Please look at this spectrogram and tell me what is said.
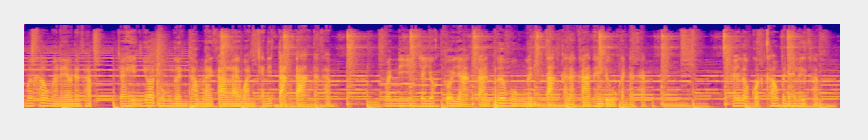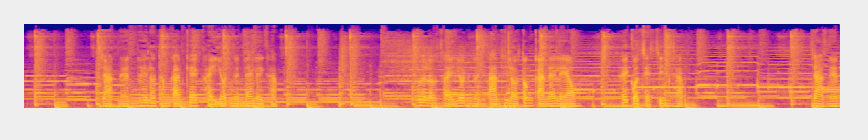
เมื่อเข้ามาแล้วนะครับ จะเห็นยอดวงเงินทำรายการรายวันชนิดต่างๆนะครับ วันนี้จะยกตัวอย่างการเพิ่มวงเงินต่างธนาคารให้ดูกันนะครับ ให้เรากดเข้าไปได้เลยครับ จากนั้นให้เราทำการแก้ไขยอดเงินได้เลยครับ เมื่อเราใส่ยอดเงินตามที่เราต้องการได้แล้ว ให้กดเสร็จสิ้นครับ จากนั้น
